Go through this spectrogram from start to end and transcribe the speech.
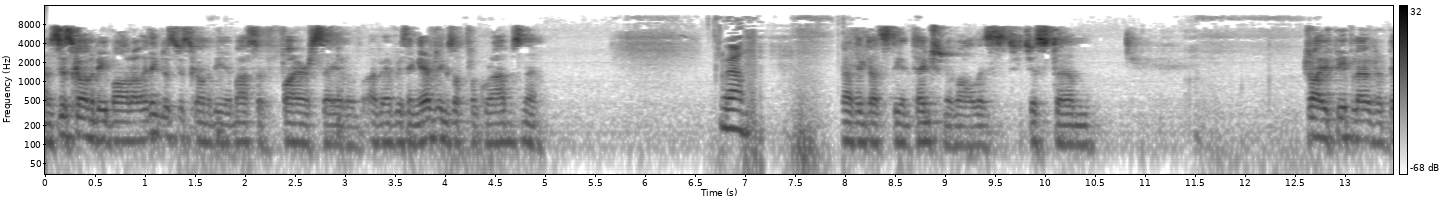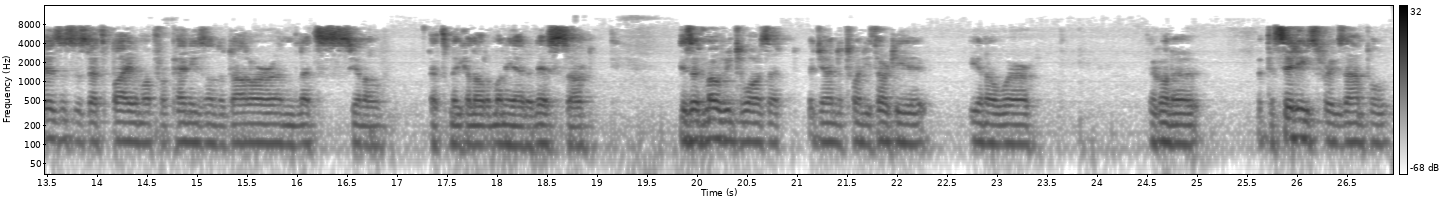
And it's just going to be bought out. I think there's just going to be a massive fire sale of, of everything. Everything's up for grabs now. Well, I think that's the intention of all this. To just um, drive people out of their businesses. Let's buy them up for pennies on the dollar, and let's you know, let's make a lot of money out of this. Or is it moving towards that agenda 2030? You know, where they're going to, with the cities, for example,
